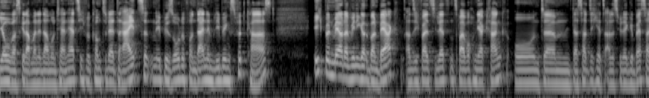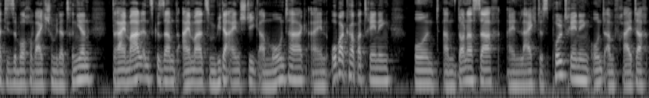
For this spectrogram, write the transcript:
Yo, was geht ab, meine Damen und Herren? Herzlich willkommen zu der 13. Episode von deinem Lieblings-Fitcast. Ich bin mehr oder weniger über den Berg. Also ich war jetzt die letzten zwei Wochen ja krank und ähm, das hat sich jetzt alles wieder gebessert. Diese Woche war ich schon wieder trainieren. Dreimal insgesamt. Einmal zum Wiedereinstieg am Montag ein Oberkörpertraining und am Donnerstag ein leichtes Pull-Training und am Freitag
